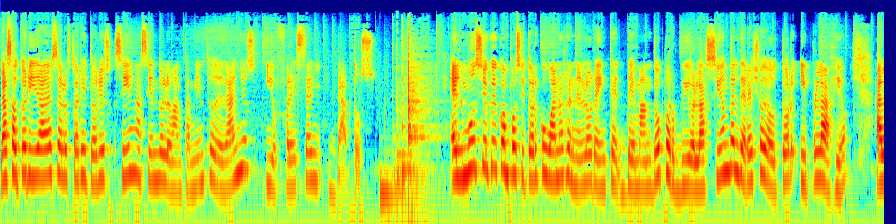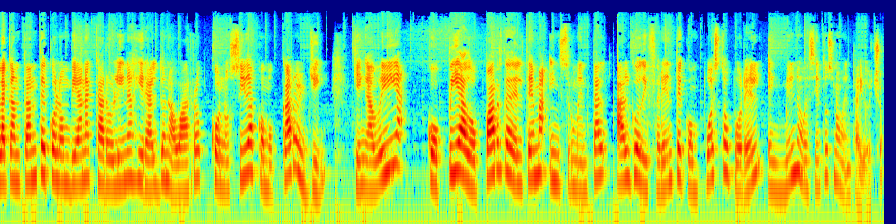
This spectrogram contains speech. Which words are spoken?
Las autoridades de los territorios siguen haciendo levantamiento de daños y ofrecen datos. El músico y compositor cubano René Lorente demandó por violación del derecho de autor y plagio a la cantante colombiana Carolina Giraldo Navarro, conocida como Carol G, quien había copiado parte del tema instrumental Algo diferente compuesto por él en 1998.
